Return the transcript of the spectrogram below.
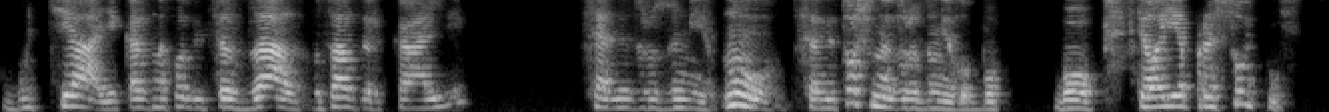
буття, яка знаходиться за, в зазеркалі, це не зрозуміло. Ну, це не то, що не зрозуміло, бо, бо все є присутність.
